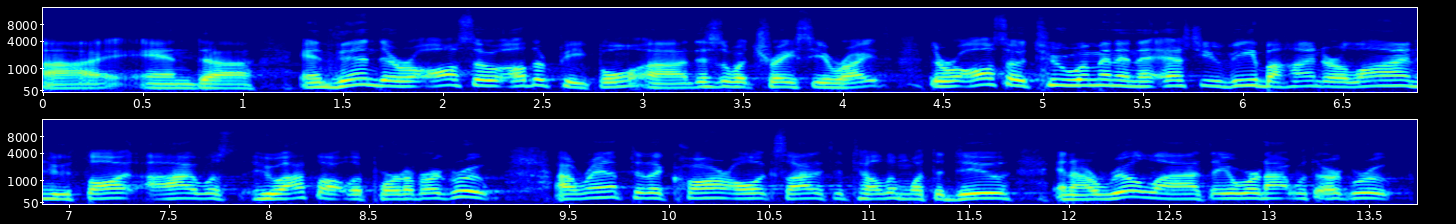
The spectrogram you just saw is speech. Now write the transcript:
Uh, and, uh, and then there were also other people. Uh, this is what Tracy writes. There were also two women in an SUV behind our line who thought I was, who I thought were part of our group. I ran up to the car, all excited to tell them what to do, and I realized they were not with our group.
